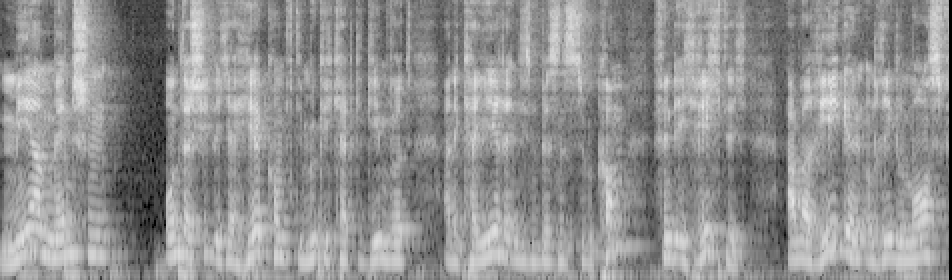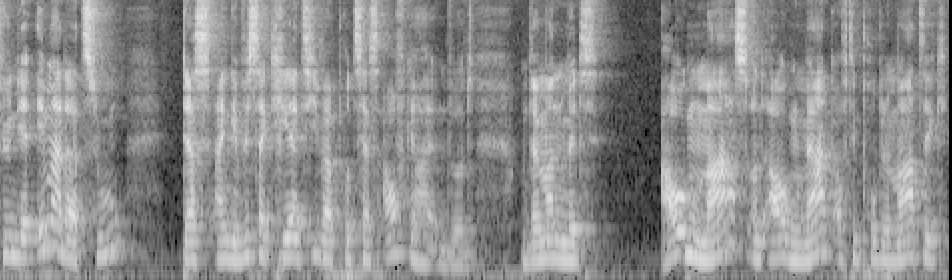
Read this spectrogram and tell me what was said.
mehr Menschen unterschiedlicher Herkunft die Möglichkeit gegeben wird, eine Karriere in diesem Business zu bekommen, finde ich richtig. Aber Regeln und Reglements führen ja immer dazu, dass ein gewisser kreativer Prozess aufgehalten wird. Und wenn man mit Augenmaß und Augenmerk auf die Problematik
